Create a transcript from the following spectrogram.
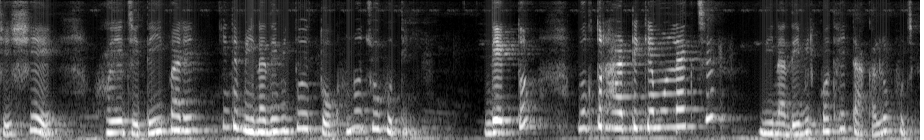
শেষে হয়ে যেতেই পারে, কিন্তু বীণা দেবী তো তখনও যুবতী। দেখতো মুক্তোর হারটি কেমন লাগছে? বীণা দেবীর কথাই তাকালো পূজা।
